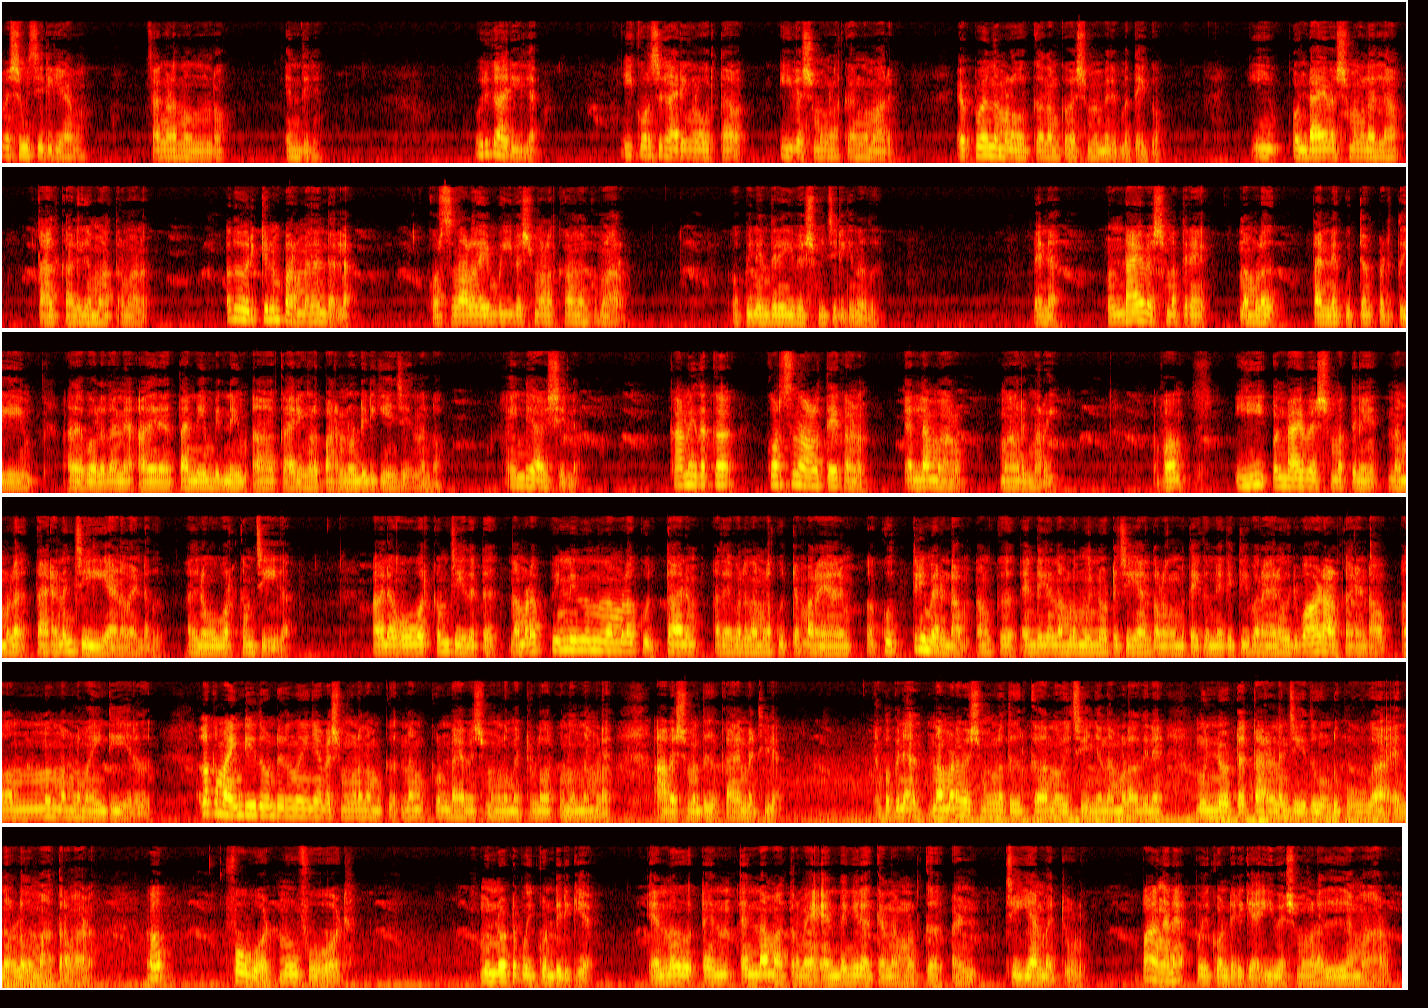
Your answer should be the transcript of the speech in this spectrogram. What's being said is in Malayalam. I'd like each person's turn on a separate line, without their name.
വിഷമിച്ചിരിക്കുകയാണോ. സങ്കടം തോന്നുന്നുണ്ടോ? എന്തിന്? ഒരു കാര്യമില്ല. ഈ കുറച്ച് കാര്യങ്ങൾ ഓർത്താൽ ഈ വിഷമങ്ങളൊക്കെ അങ്ങ് മാറി. എപ്പോഴും നമ്മൾ ഓർക്കുക നമുക്ക് വിഷമം വരുമ്പോഴത്തേക്കും. ഈ ഉണ്ടായ വിഷമങ്ങളെല്ലാം താൽക്കാലികം മാത്രമാണ്. അത് ഒരിക്കലും പെർമനന്റ് അല്ല. കുറച്ച് നാൾ കഴിയുമ്പോൾ ഈ വിഷമങ്ങളൊക്കെ നമുക്ക് മാറും. അപ്പോൾ പിന്നെ എന്തിനാണ് ഈ വിഷമിച്ചിരിക്കുന്നത്? പിന്നെ ഉണ്ടായ വിഷമത്തിനെ നമ്മൾ തന്നെ കുറ്റപ്പെടുത്തുകയും അതേപോലെ തന്നെ അതിന് തന്നെയും പിന്നെയും കാര്യങ്ങൾ പറഞ്ഞുകൊണ്ടിരിക്കുകയും ചെയ്യുന്നുണ്ടോ? അതിന്റെ ആവശ്യമില്ല. കാരണം ഇതൊക്കെ കുറച്ച് നാളത്തേക്കാണ്. എല്ലാം മാറും. മാറി മാറി. അപ്പം ഈ ഉണ്ടായ വിഷമത്തിനെ നമ്മൾ തരണം ചെയ്യുകയാണ് വേണ്ടത്. അതിനെ ഓവർകം ചെയ്യുക. അവനെ ഓവർകം ചെയ്തിട്ട് നമ്മുടെ പിന്നിൽ നിന്ന് നമ്മളെ കുത്താനും അതേപോലെ നമ്മളെ കുറ്റം പറയാനും ഒക്കെ ഒത്തിരി പേരുണ്ടാവും. നമുക്ക് എന്തെങ്കിലും നമ്മൾ മുന്നോട്ട് ചെയ്യാൻ തുടങ്ങുമ്പോഴത്തേക്കും നെഗറ്റീവ് പറയാനും ഒരുപാട് ആൾക്കാരുണ്ടാവും. അതൊന്നും നമ്മൾ മൈൻഡ് ചെയ്യരുത്. അതൊക്കെ മൈൻഡ് ചെയ്തുകൊണ്ടിരുന്നു കഴിഞ്ഞാൽ വിഷമങ്ങൾ നമുക്ക് നമുക്കുണ്ടായ വിഷമങ്ങൾ മറ്റുള്ളവർക്കൊന്നും നമ്മളെ ആ വിഷമം തീർക്കാനും പറ്റില്ല. അപ്പോൾ പിന്നെ നമ്മുടെ വിഷമങ്ങൾ തീർക്കുക എന്ന് വെച്ച് കഴിഞ്ഞാൽ നമ്മൾ അതിനെ മുന്നോട്ട് തരണം ചെയ്തുകൊണ്ട് പോവുക എന്നുള്ളത് മാത്രമാണ്. അപ്പോൾ ഫോർവേഡ് മൂവ് ഫോർവേഡ് മുന്നോട്ട് പോയിക്കൊണ്ടിരിക്കുക. എന്ന് എന്നാൽ മാത്രമേ എന്തെങ്കിലുമൊക്കെ നമ്മൾക്ക് ചെയ്യാൻ പറ്റുള്ളൂ. അപ്പോൾ അങ്ങനെ പോയിക്കൊണ്ടിരിക്കുക. ഈ വിഷമങ്ങളെല്ലാം മാറും.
